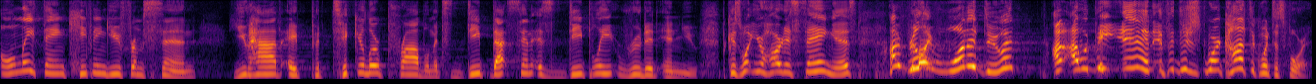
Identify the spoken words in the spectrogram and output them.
only thing keeping you from sin, you have a particular problem. It's deep, that sin is deeply rooted in you. Because what your heart is saying is, I really want to do it. I, I would be in if there just weren't consequences for it.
